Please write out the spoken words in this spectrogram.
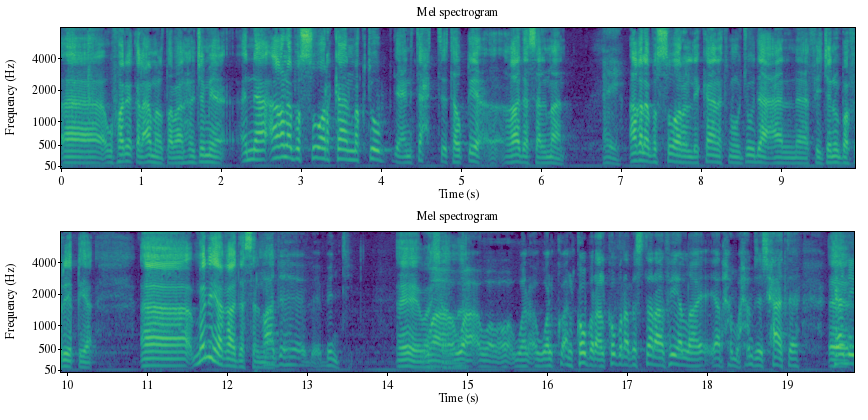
آه وفريق العمل طبعا الجميع أن أغلب الصور كان مكتوب يعني تحت توقيع غادة سلمان أي أغلب الصور اللي كانت موجودة عن في جنوب أفريقيا آه من هي غادة سلمان؟ هذا بنتي إيه ما شاء الله والكبرى الكبرى بس ترى في الله يرحمه حمزة شحاتة كان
